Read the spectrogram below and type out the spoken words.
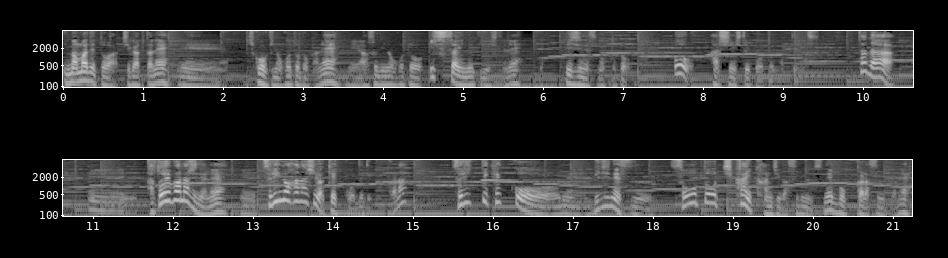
今までとは違ったね、えー、飛行機のこととかね、遊びのことを一切抜きにしてね、ビジネスのことを発信していこうと思っています。ただ、えー、例え話でね、え、釣りの話は結構出てくるかな。釣りって結構ね、ビジネス相当近い感じがするんですね、僕からするとね。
